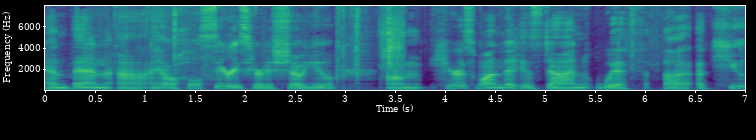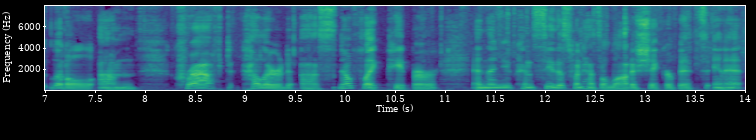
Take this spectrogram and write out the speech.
And then uh, I have a whole series here to show you. Um, here's one that is done with a, a cute little um, craft colored uh, snowflake paper. And then you can see this one has a lot of shaker bits in it.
